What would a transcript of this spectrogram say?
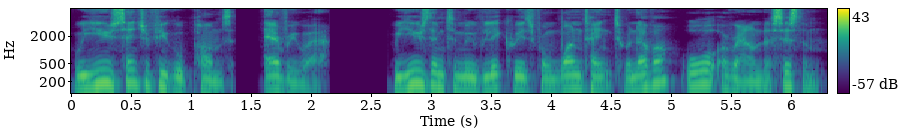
We use centrifugal pumps everywhere. We use them to move liquids from one tank to another or around a system.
